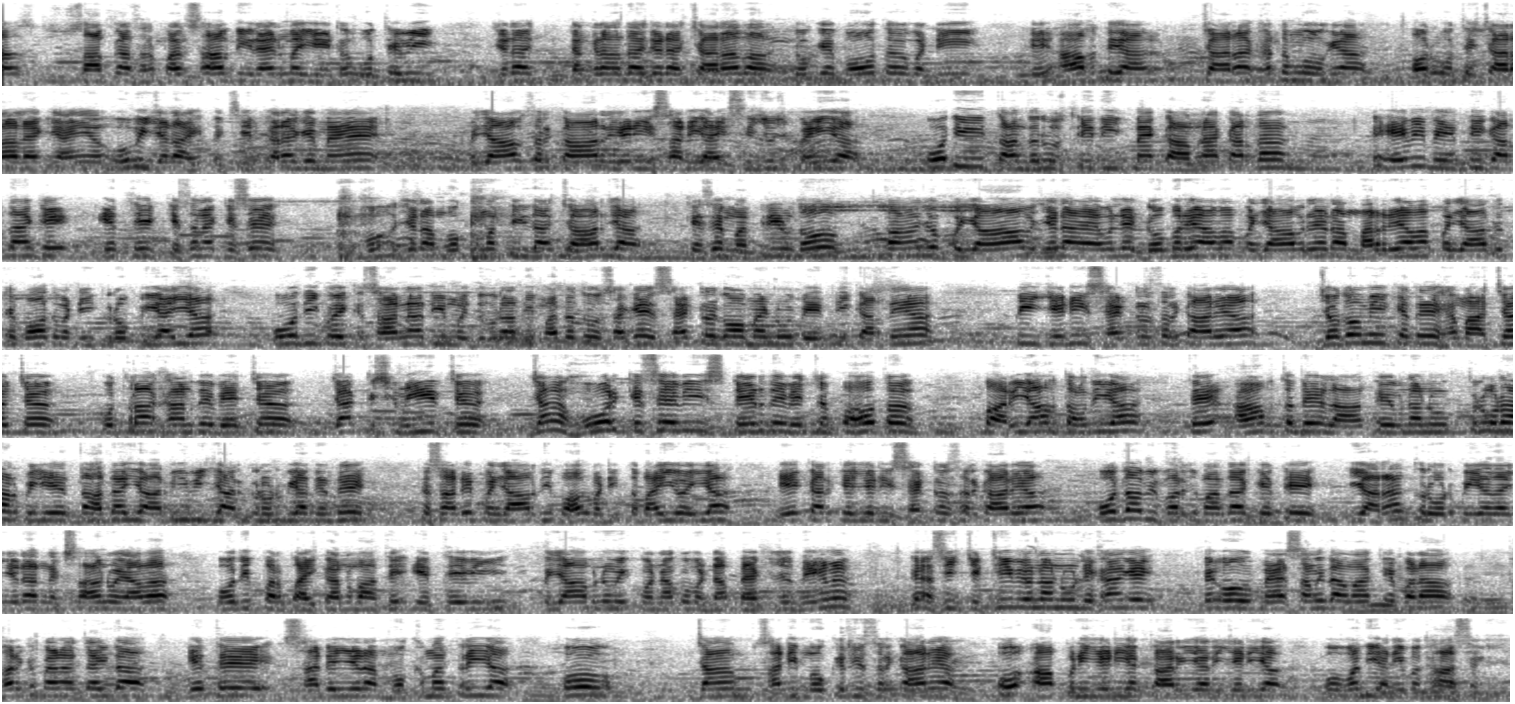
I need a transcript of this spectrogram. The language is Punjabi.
ਸਾਬਕਾ ਸਰਪੰਚ ਸਾਹਿਬ ਦੀ ਰਹਿਨਮਾਈ ਹੇਠ ਉੱਥੇ ਵੀ ਜਿਹੜਾ ਡੰਗਰਾਂ ਦਾ ਜਿਹੜਾ ਚਾਰਾ ਵਾ, ਕਿਉਂਕਿ ਬਹੁਤ ਵੱਡੀ ਇਹ ਆਫਤ ਆ, ਚਾਰਾ ਖਤਮ ਹੋ ਗਿਆ ਔਰ ਉੱਥੇ ਚਾਰਾ ਲੈ ਕੇ ਆਏ ਆ ਉਹ ਵੀ ਜਿਹੜਾ ਅਸੀਂ ਤਕਸੀਮ ਕਰਾਂਗੇ। ਮੈਂ ਪੰਜਾਬ ਸਰਕਾਰ ਜਿਹੜੀ ਸਾਡੀ ਆਈਸੀਯੂ 'ਚ ਪਈ ਆ, ਉਹਦੀ ਤੰਦਰੁਸਤੀ ਦੀ ਮੈਂ ਕਾਮਨਾ ਕਰਦਾ। ਤੇ ਇਹ ਵੀ ਬੇਨਤੀ ਕਰਦਾ ਕਿ ਇੱਥੇ ਕਿਸੇ ਨਾ ਕਿਸੇ ਜਿਹੜਾ ਮੁੱਖ ਮੰਤਰੀ ਦਾ ਚਾਰਜ ਆ, ਕਿਸੇ ਮੰਤਰੀ ਨੂੰ ਦਿਓ, ਤਾਂ ਜੋ ਪੰਜਾਬ ਜਿਹੜਾ ਇਹ ਵੇਲੇ ਡੁੱਬ ਰਿਹਾ ਵਾ, ਪੰਜਾਬ ਜਿਹੜਾ ਮਰ ਰਿਹਾ ਵਾ, ਪੰਜਾਬ ਦੇ ਉੱਤੇ ਬਹੁਤ ਵੱਡੀ ਕਰੋਪੀ ਆਈ ਆ, ਉਹਦੀ ਕੋਈ ਕਿਸਾਨਾਂ ਦੀ, ਮਜ਼ਦੂਰਾਂ ਦੀ ਮਦਦ ਹੋ ਸਕੇ, ਸੈਂਟਰ ਗਵਰਨਮੈਂਟ ਨੂੰ ਬੇਨਤੀ ਕਰਦੇ ਆ ਵੀ ਜਿਹੜੀ ਸੈਂਟਰ ਸਰਕਾਰ ਆ, ਜਦੋਂ ਵੀ ਕਿਤੇ ਹਿਮਾਚਲ 'ਚ, ਉੱਤਰਾਖੰਡ ਦੇ ਵਿੱਚ ਜਾਂ ਕਸ਼ਮੀਰ 'ਚ ਜਾਂ ਹੋਰ ਕਿਸੇ ਵੀ ਸਟੇਟ ਦੇ ਵਿੱਚ ਬਹੁਤ ਭਾਰੀ ਆਫਤ ਆਉਂਦੀ ਆ ਤੇ ਆਫਤ ਦੇ ਐਲਾਨ ਤੇ ਉਹਨਾਂ ਨੂੰ ਕਰੋੜਾਂ ਰੁਪਏ 10-10000 20-20000 ਕਰੋੜ ਰੁਪਇਆ ਦਿੰਦੇ ਤੇ ਸਾਡੇ ਪੰਜਾਬ ਦੀ ਬਹੁਤ ਵੱਡੀ ਤਬਾਹੀ ਹੋਈ ਆ। ਇਹ ਕਰਕੇ ਜਿਹੜੀ ਸੈਂਟਰ ਸਰਕਾਰ ਆ, ਉਹਦਾ ਵੀ ਫਰਜ਼ ਬਣਦਾ ਕਿ ਇੱਥੇ ਹਜ਼ਾਰਾਂ ਕਰੋੜ ਰੁਪਏ ਦਾ ਜਿਹੜਾ ਨੁਕਸਾਨ ਹੋਇਆ ਵਾ, ਉਹਦੀ ਭਰਪਾਈ ਕਰਨ ਵਾਸਤੇ ਇੱਥੇ ਵੀ ਪੰਜਾਬ ਨੂੰ ਵੀ ਕੋਈ ਨਾ ਕੋਈ ਵੱਡਾ ਪੈਕੇਜ ਦੇਣ। ਤੇ ਅਸੀਂ ਚਿੱਠੀ ਵੀ ਉਹਨਾਂ ਨੂੰ ਲਿਖਾਂਗੇ ਤੇ ਉਹ ਮੈਂ ਸਮਝਦਾ ਵਾਂ ਕਿ ਬੜਾ ਫ਼ਰਕ ਪੈਣਾ ਚਾਹੀਦਾ। ਇੱਥੇ ਸਾਡੇ ਜਿਹੜਾ ਮੁੱਖ ਮੰਤਰੀ ਆ, ਉਹ ਜਾਂ ਸਾਡੀ ਮੌਕੇ ਦੀ ਸਰਕਾਰ ਆ, ਉਹ ਆਪਣੀ ਜਿਹੜੀ ਆ ਕਾਰਗੁਜ਼ਾਰੀ ਜਿਹੜੀ ਆ, ਉਹ ਵਧੀਆ ਨਹੀਂ ਵਿਖਾ ਸਕੀ।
